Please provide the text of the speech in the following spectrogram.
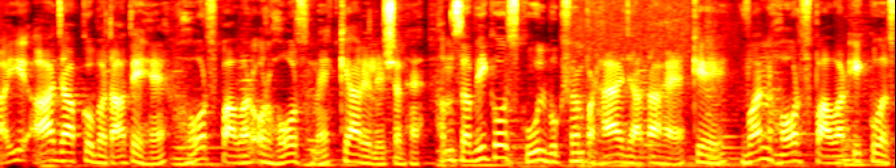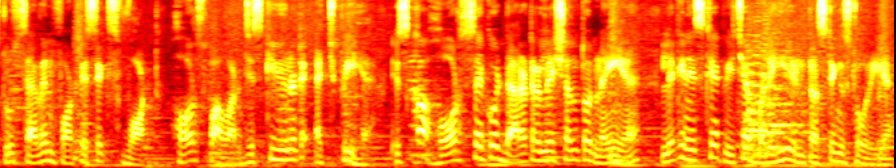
आइए आज आपको बताते हैं हॉर्स पावर और हॉर्स में क्या रिलेशन है। हम सभी को स्कूल बुक्स में पढ़ाया जाता है कि one horse power equals to 746 watt horse power जिसकी यूनिट एचपी है। इसका हॉर्स से कोई डायरेक्ट रिलेशन तो नहीं है, लेकिन इसके पीछे बड़ी ही इंटरेस्टिंग स्टोरी है।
